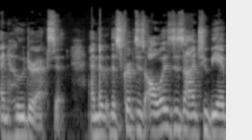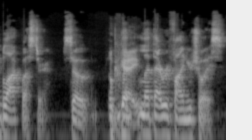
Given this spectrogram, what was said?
and who directs it? And the, the script is always designed to be a blockbuster. So Okay. let, let that refine your choice.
